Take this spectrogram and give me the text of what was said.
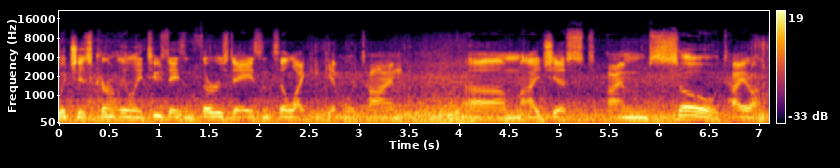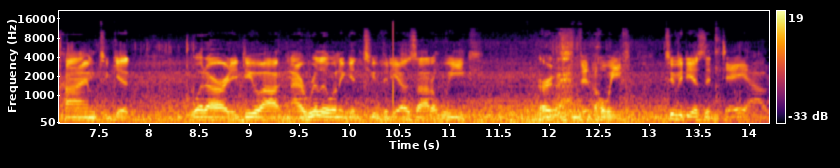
which is currently only Tuesdays and Thursdays until I can get more time. Um, I just I'm so tight on time to get what I already do out, and I really want to get two videos out a week, or a week, two videos a day out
